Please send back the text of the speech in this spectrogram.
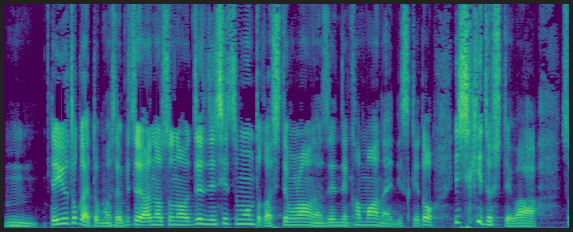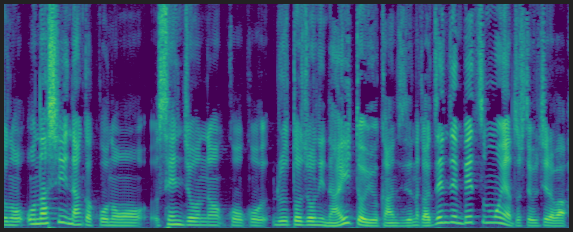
うん。っていうとこやと思いますよ。別に、あの、その、全然質問とかしてもらうのは全然構わないんですけど、意識としては、その、同じ、なんかこの、戦場の、こう、こう、ルート上にないという感じで、なんか全然別物やとしてうちらは、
